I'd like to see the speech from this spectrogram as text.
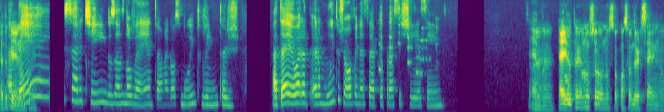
É do É quê? Não bem série teen dos anos 90, é um negócio muito vintage. Até eu era, era muito jovem nessa época pra assistir, assim. É, Aham. É, eu, eu não sou, não sou consumidor de série, não.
